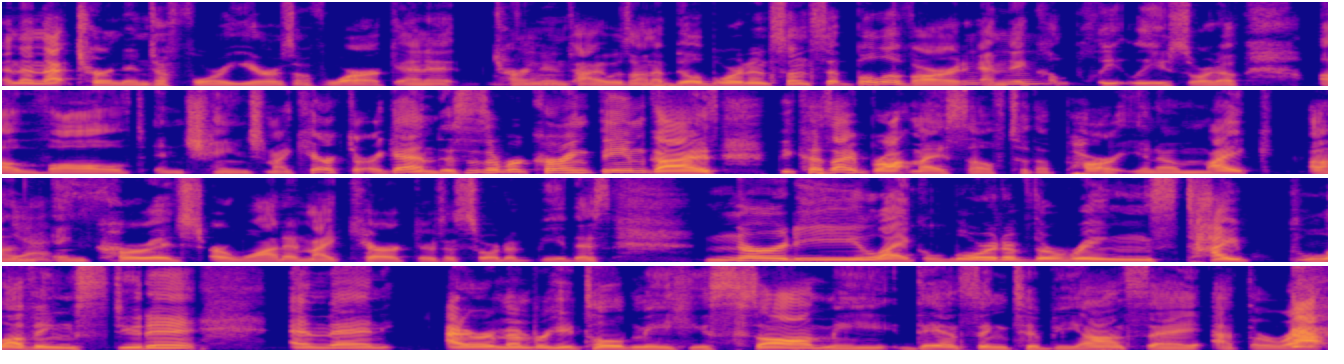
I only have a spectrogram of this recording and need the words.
And then that turned into four years of work. And it turned yeah into I was on a billboard in Sunset Boulevard. And they hmm completely sort of evolved and changed my character. Again, this is a recurring theme, guys, because I brought myself to the part. You know, Mike um yes encouraged or wanted my character to sort of be this nerdy, like Lord of the Rings type loving student. And then I remember he told me he saw me dancing to Beyonce at the wrap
